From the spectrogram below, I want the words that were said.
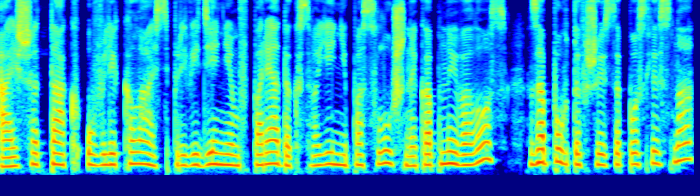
Айша так увлеклась приведением в порядок своей непослушной копны волос, запутавшейся после сна,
